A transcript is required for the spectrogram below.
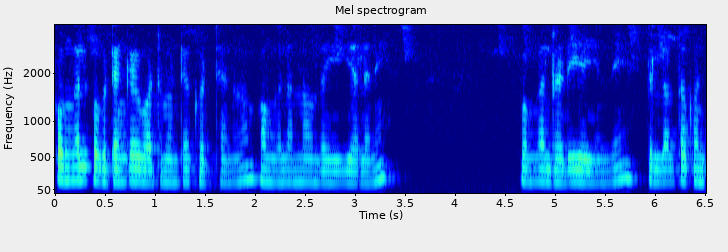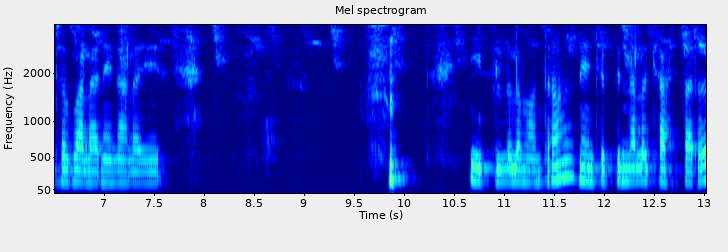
పొంగల్కి ఒక టెంకాయ కొట్టమంటే కొట్టాను. పొంగల్ అన్నంలో వేయాలని. పొంగల్ రెడీ అయ్యింది. పిల్లలతో కొంచెం అలా నేను అలా ఈ పిల్లలు మాత్రం నేను చెప్పిందలో చేస్తారు.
